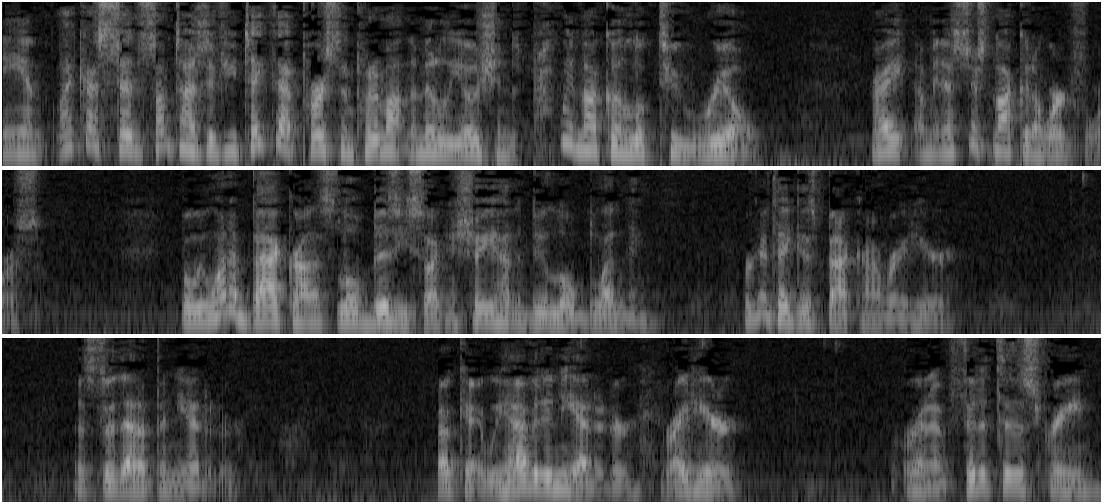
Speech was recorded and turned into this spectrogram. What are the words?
And like I said, sometimes if you take that person and put them out in the middle of the ocean, it's probably not going to look too real, right? I mean, that's just not going to work for us. But we want a background that's a little busy so I can show you how to do a little blending. We're going to take this background right here. Let's throw that up in the editor. Okay, we have it in the editor right here. We're going to fit it to the screen.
